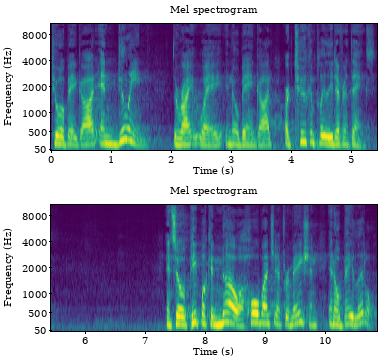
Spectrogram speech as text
to obey God and doing the right way in obeying God are two completely different things. And so people can know a whole bunch of information and obey little.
